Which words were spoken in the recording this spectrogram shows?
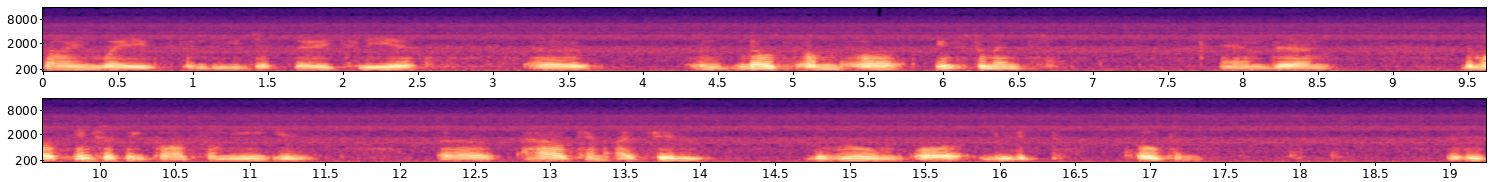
sine waves, can be just very clear uh, notes on uh, instruments. And um, the most interesting part for me is uh, how can I fill the room or leave it open. This is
